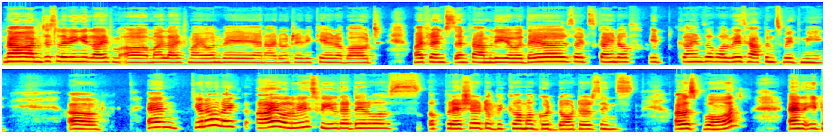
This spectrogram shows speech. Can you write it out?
now I'm just living a life uh, my life my own way and I don't really care about my friends and family over there. So it's kind of it kind of always happens with me. Uh, And you know, like I always feel that there was a pressure to become a good daughter since I was born, and it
